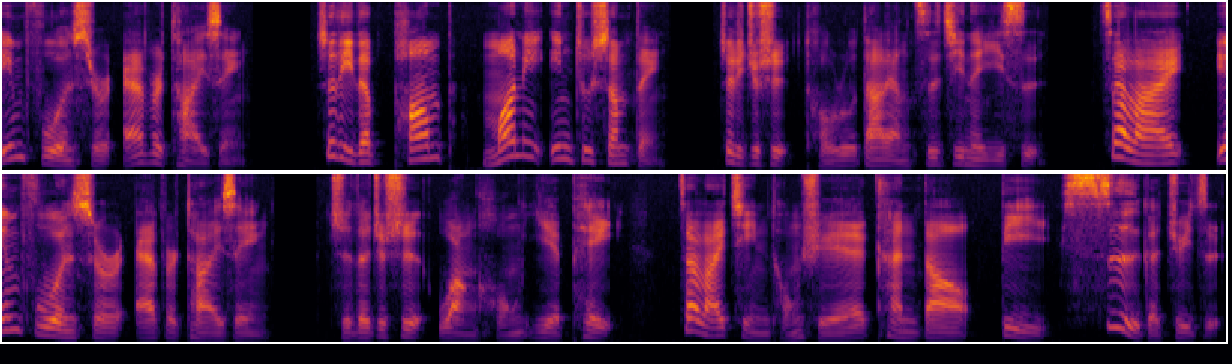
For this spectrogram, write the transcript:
influencer advertising，这里的 pump money into something。这里就是投入大量资金的意思。再来，influencer advertising 指的就是网红业配。再来，请同学看到第四个句子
